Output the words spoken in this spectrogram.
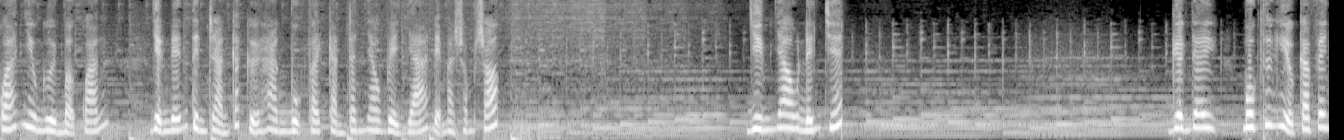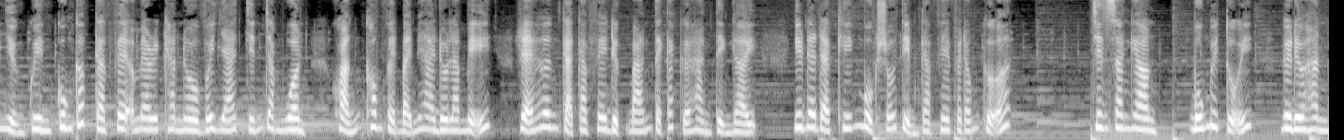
quá nhiều người mở quán, dẫn đến tình trạng các cửa hàng buộc phải cạnh tranh nhau về giá để mà sống sót. Dìm nhau đến chết Gần đây, một thương hiệu cà phê nhượng quyền cung cấp cà phê Americano với giá 900 won, khoảng 0,72 đô la Mỹ, rẻ hơn cả cà phê được bán tại các cửa hàng tiện lợi. Điều này đã khiến một số tiệm cà phê phải đóng cửa. Jin Sang-yeon, 40 tuổi, người điều hành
